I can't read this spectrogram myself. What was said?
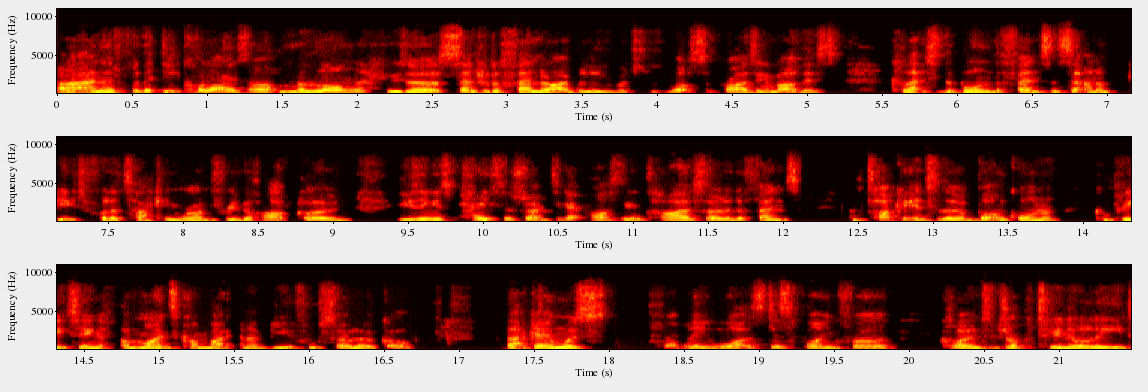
Uh, and then for the equaliser, Malong, who's a central defender, I believe, which was what's surprising about this, collected the ball in defence and set on a beautiful attacking run through the heart clone, using his pace and strength to get past the entire solo defence and tuck it into the bottom corner, completing a Mainz comeback and a beautiful solo goal. That game was probably what's disappointing for Cologne to drop a 2 0 lead.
